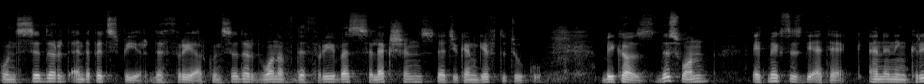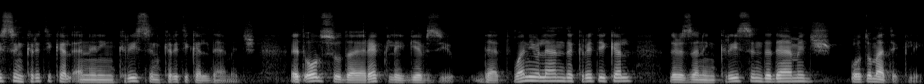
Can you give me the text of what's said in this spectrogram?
considered, and the Pit Spear, the three are considered one of the three best selections that you can give to Toku. Because this one it mixes the attack and an increase in critical and an increase in critical damage. It also directly gives you that when you land the critical, there is an increase in the damage automatically,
